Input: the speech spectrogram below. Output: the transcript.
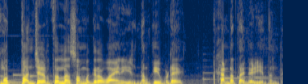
മൊത്തം ചേർത്തുള്ള സമഗ്ര വായനയിൽ നമുക്കിവിടെ കണ്ടെത്താൻ കഴിയുന്നുണ്ട്.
